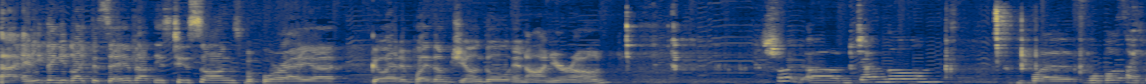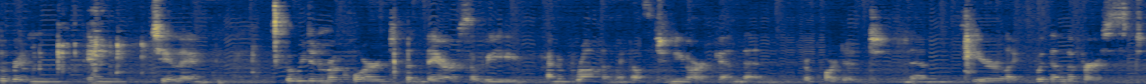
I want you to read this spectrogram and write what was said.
Uh, anything you'd like to say about these two songs before I uh, go ahead and play them? Jungle and On Your Own. Sure. Um, Jungle was well, both songs were written in Chile, but we didn't record them there, so we kind of brought them with us to New York and then recorded them here, like within the first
